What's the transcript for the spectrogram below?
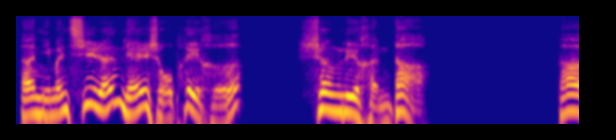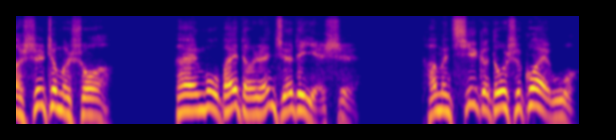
但你们七人联手配合，胜率很大。”大师这么说，戴沐白等人觉得也是。他们七个都是怪物，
